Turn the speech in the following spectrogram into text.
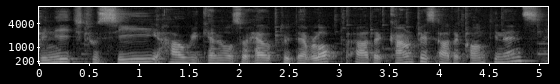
We need to see how we can also help to develop other countries, other continents.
